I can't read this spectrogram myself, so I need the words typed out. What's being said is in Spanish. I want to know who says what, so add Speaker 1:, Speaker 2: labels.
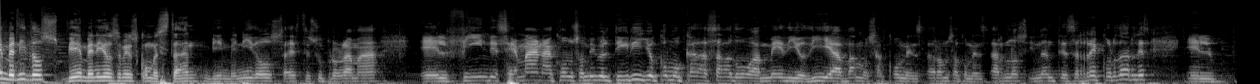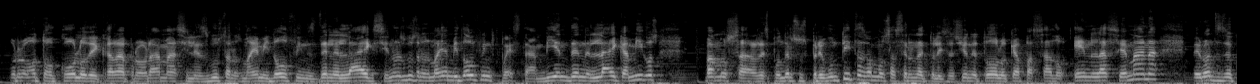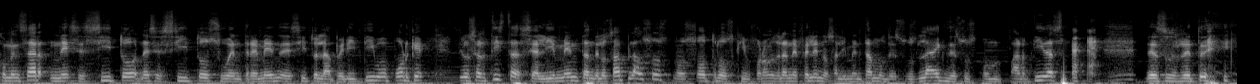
Speaker 1: Bienvenidos, bienvenidos amigos, ¿cómo están? Bienvenidos a este su programa El fin de semana con su amigo el Tigrillo, como cada sábado a mediodía vamos a comenzar, vamos a comenzarnos sin antes recordarles el protocolo de cada programa, si les gustan los Miami Dolphins denle like, si no les gustan los Miami Dolphins pues también denle like amigos, Vamos a responder sus preguntitas, vamos a hacer una actualización de todo lo que ha pasado en la semana. Pero antes de comenzar, necesito, necesito su entremés, necesito el aperitivo. Porque si los artistas se alimentan de los aplausos, nosotros que informamos de la NFL nos alimentamos de sus likes, de sus compartidas, de sus retweets,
